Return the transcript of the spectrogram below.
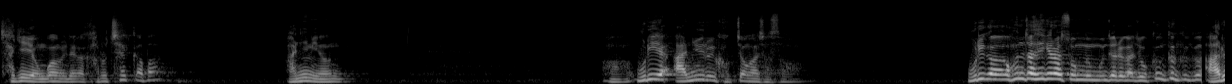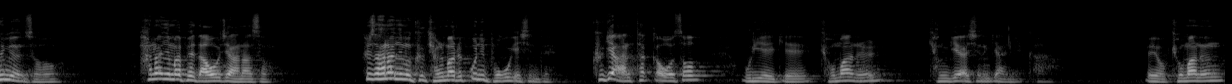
자기의 영광을 내가 가로챌까봐? 아니면 어, 우리의 안위를 걱정하셔서 우리가 혼자 해결할 수 없는 문제를 가지고 끙끙끙끙 앓으면서 하나님 앞에 나오지 않아서 그래서 하나님은 그 결말을 뻔히 보고 계신데 그게 안타까워서 우리에게 교만을 경계하시는 게 아닐까. 왜요? 교만은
